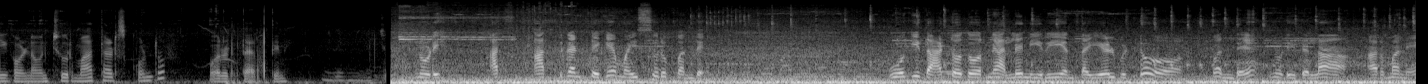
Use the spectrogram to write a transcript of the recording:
ಈಗ ಅವಳನ್ನ ಒಂಚೂರು ಮಾತಾಡಿಸ್ಕೊಂಡು ಹೊರಡ್ತಾ ಇರ್ತೀನಿ. ನೋಡಿ ಹತ್ತು ಹತ್ತು ಗಂಟೆಗೆ ಮೈಸೂರಿಗೆ ಬಂದೆ. ಹೋಗಿ ದಾಟೋದವ್ರನ್ನೇ ಅಲ್ಲೇ ನೀರಿ ಅಂತ ಹೇಳ್ಬಿಟ್ಟು ಬಂದೆ. ನೋಡಿ ಇದೆಲ್ಲ ಅರಮನೆ.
